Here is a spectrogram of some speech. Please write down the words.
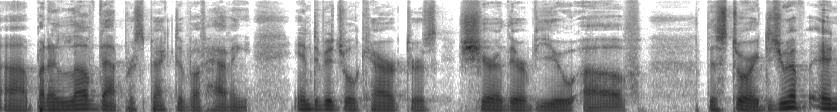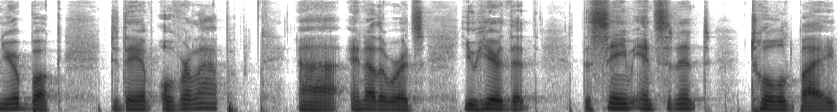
Uh, but I love that perspective of having individual characters share their view of the story. Did you have in your book? Did they have overlap? Uh, in other words, you hear that the same incident told by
